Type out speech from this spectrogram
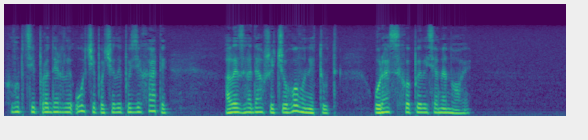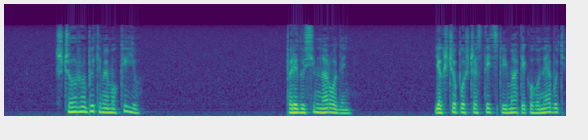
Хлопці продерли очі, почали позіхати, але, згадавши, чого вони тут, ураз схопилися на ноги. Що робитимемо Кию? Передусім народень. Якщо пощастить спіймати кого-небудь,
